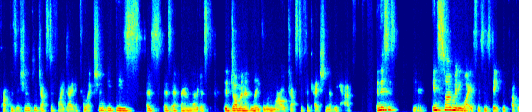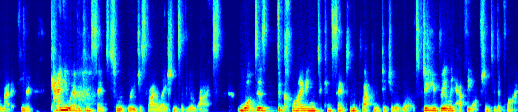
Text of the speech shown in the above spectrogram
proposition to justify data collection, it is, as, as Ephraim noticed, the dominant legal and moral justification that we have. And this is, you know, in so many ways, this is deeply problematic. You know, can you ever consent to egregious violations of your rights? What does declining to consent look like in a digital world? Do you really have the option to decline?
